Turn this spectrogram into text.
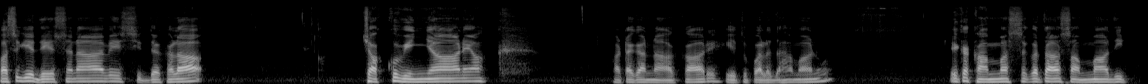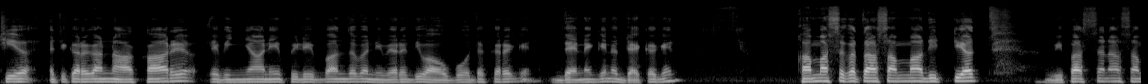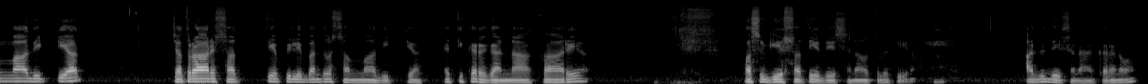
පසුගිය දේශනාවේ සිද්ධ කළා චක්කු විඥානයක් හටගන්න ආකාරය හේතුඵල ධම අනුව. ඒක කම්මස්සකතා සම්මාදිට්ඨිය ඇති කරගන්න ආකාරය ඒ විඥානයේ පිළිබඳව නිවැරදිව අවබෝධ කරගෙන දැනගෙන දැකගෙන කම්මස්සකතා සම්මාදිට්ඨියත් විපස්සනා සම්මාදිට්ඨියත් චතුරාර්ය සත්‍ය පිළිබඳව සම්මාදිට්ඨියත් ඇති කරගන්න ආකාරය පසුගිය සතියේ දේශනාව තුළ තියෙනවා. අද දේශනා කරනවා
